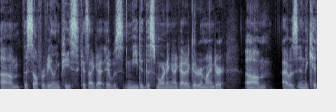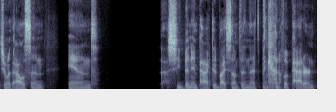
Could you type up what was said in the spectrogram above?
um, the self revealing piece because I got it was needed this morning. I got a good reminder. Um, I was in the kitchen with Allison and she'd been impacted by something that's been kind of a pattern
